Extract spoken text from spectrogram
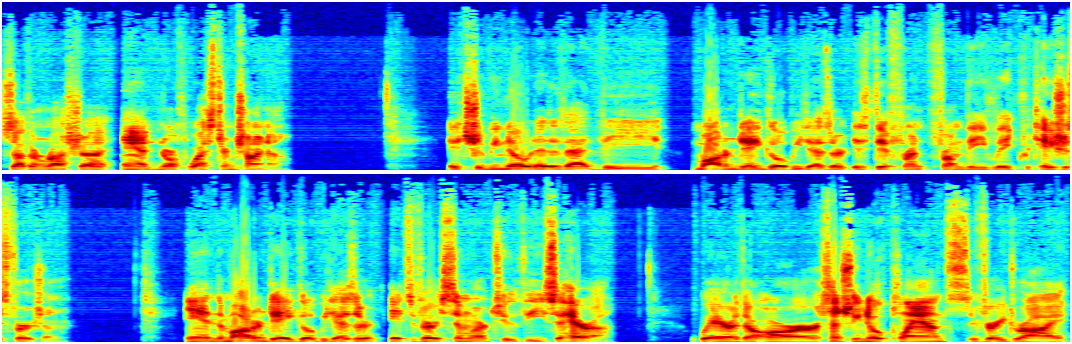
southern Russia, and northwestern China. It should be noted that the modern day Gobi Desert is different from the late Cretaceous version. In the modern day Gobi Desert, it's very similar to the Sahara, where there are essentially no plants, very dry,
